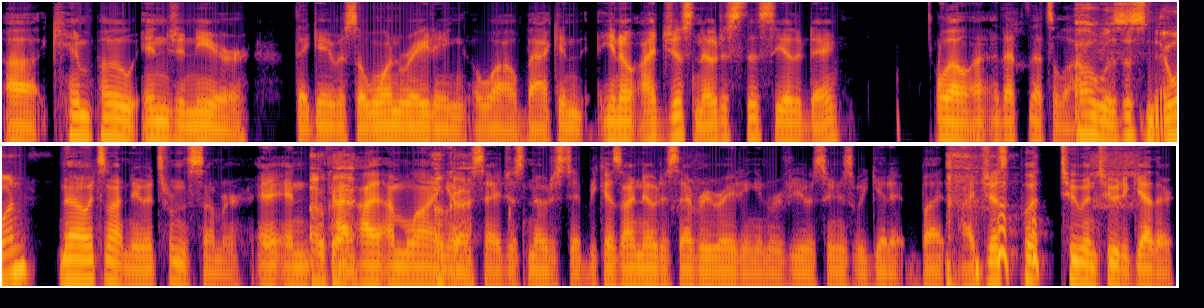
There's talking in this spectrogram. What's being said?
uh, Engineer that gave us a one rating a while back, and you know I just noticed this the other day. Well, I, that that's a lot. Oh, was this a new one? No, it's not new. It's from the summer, and, and Okay. I, I'm lying when I say I just noticed it because I notice every rating and review as soon as we get it. But I just put two and two together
